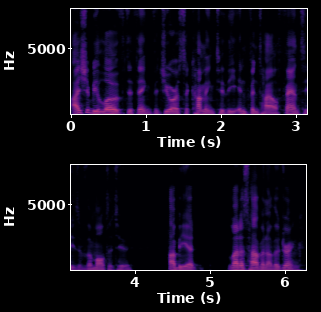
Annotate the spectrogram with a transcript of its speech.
I should be loath to think that you are succumbing to the infantile fancies of the multitude. Howbeit, let us have another drink.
